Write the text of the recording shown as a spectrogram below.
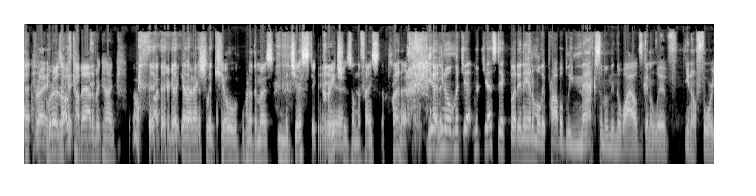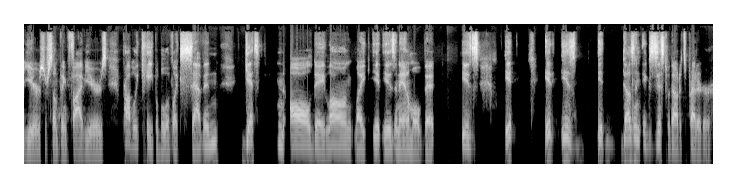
uh, right. Whereas right. I've come out of it going, oh, fuck, you're going to go and actually kill one of the most majestic creatures yeah. on the face of the planet. Yeah, and you know, maje- majestic, but an animal that probably maximum in the wild is going to live, you know, four years or something, five years, probably capable of like seven, gets all day long. Like it is an animal that is it it is it doesn't exist without its predator.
